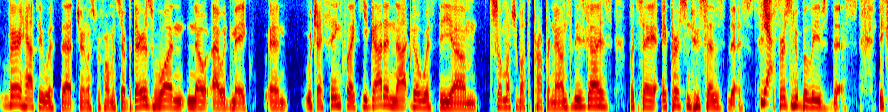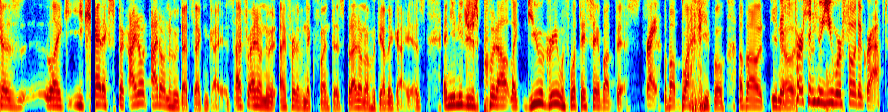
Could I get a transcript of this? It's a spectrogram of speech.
very happy with that journalist performance there, but there is one note I would make, and which I think like you got to not go with the um so much about the proper nouns of these guys, but say a person who says this, yes. a person who believes this, because like you can't expect. I don't. I don't know who that second guy is. I've I don't know. I've heard of Nick Fuentes, but I don't know who the other guy is. And you need to just put out like, do you agree with what they say about this? Right. About black people, about you This know this person who you were photographed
